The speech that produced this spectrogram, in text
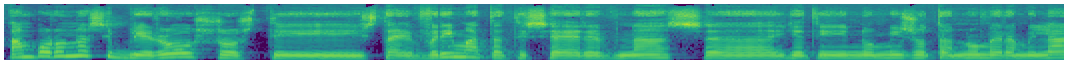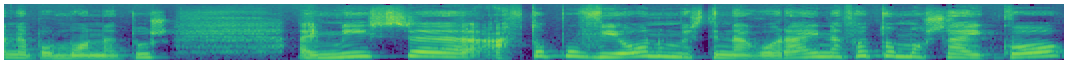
Αν μπορώ να συμπληρώσω στη, στα ευρήματα της έρευνας, ε, γιατί νομίζω τα νούμερα μιλάνε από μόνα τους, εμείς αυτό που βιώνουμε στην αγορά είναι αυτό το μοσαϊκό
